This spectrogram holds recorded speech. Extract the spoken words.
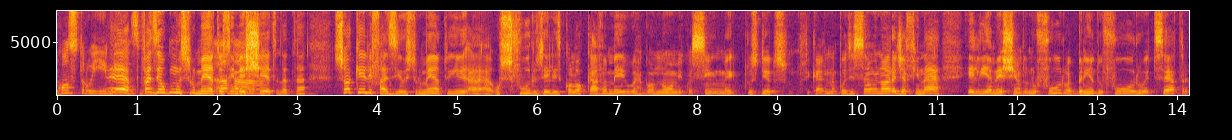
construir é, mesmo. fazer algum instrumento, assim, mexer, tá, tá, tá. Só que ele fazia o instrumento e a, os furos ele colocava meio ergonômico, assim, meio para os dedos ficarem na posição. E na hora de afinar, ele ia mexendo no furo, abrindo o furo, etc.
